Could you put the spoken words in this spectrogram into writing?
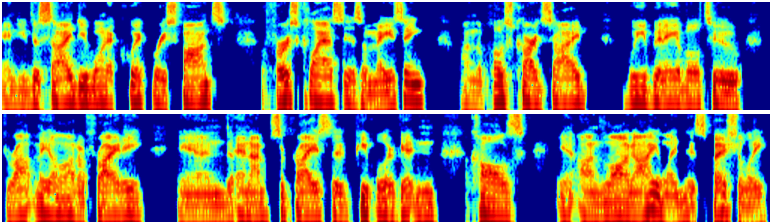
and you decide you want a quick response, first class is amazing. On the postcard side, we've been able to drop mail on a Friday, and and I'm surprised that people are getting calls in, on Long Island, especially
